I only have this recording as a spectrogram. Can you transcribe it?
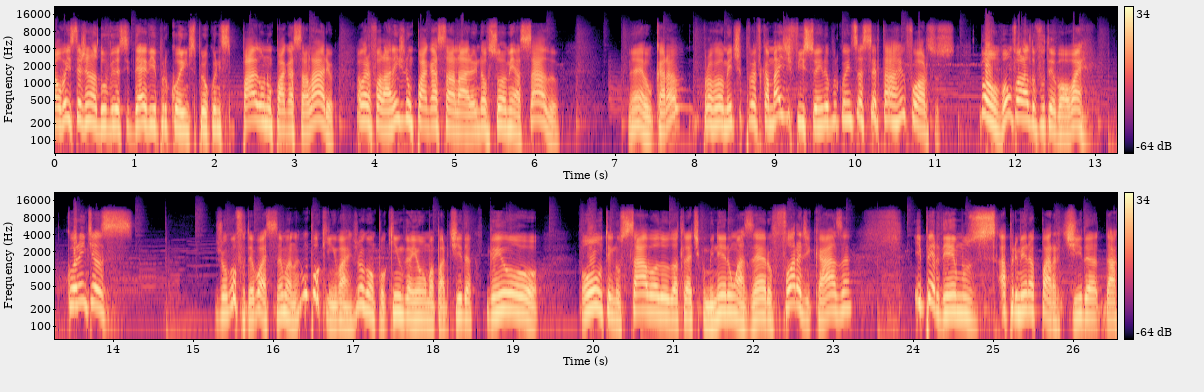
talvez esteja na dúvida se deve ir para o Corinthians, porque o Corinthians paga ou não paga salário. Agora, falar, além de não pagar salário, ainda sou ameaçado, né? O cara provavelmente vai ficar mais difícil ainda para o Corinthians acertar reforços. Bom, vamos falar do futebol, vai. Corinthians jogou futebol essa semana? Um pouquinho, vai. Jogou um pouquinho, ganhou uma partida. Ganhou ontem, no sábado, do Atlético Mineiro, 1 a 0 fora de casa. E perdemos a primeira partida da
